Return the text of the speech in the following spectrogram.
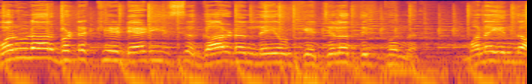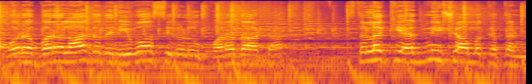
ವರುಣಾರ್ ಭಟಕ್ಕೆ ಡ್ಯಾಡೀಸ್ ಗಾರ್ಡನ್ ಲೇಔಟ್ಗೆ ಜಲ ದಿಗ್ಬಂಧನ ಮನೆಯಿಂದ ಹೊರ ಬರಲಾಗದ ನಿವಾಸಿಗಳು ಪರದಾಟ. ಸ್ಥಳಕ್ಕೆ ಅಗ್ನಿಶಾಮಕ ತಂಡ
